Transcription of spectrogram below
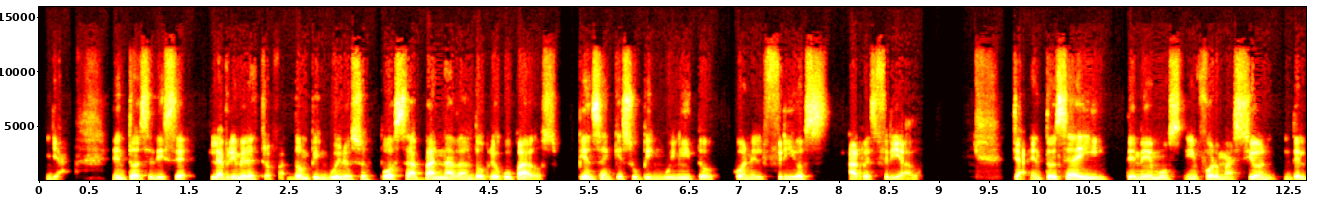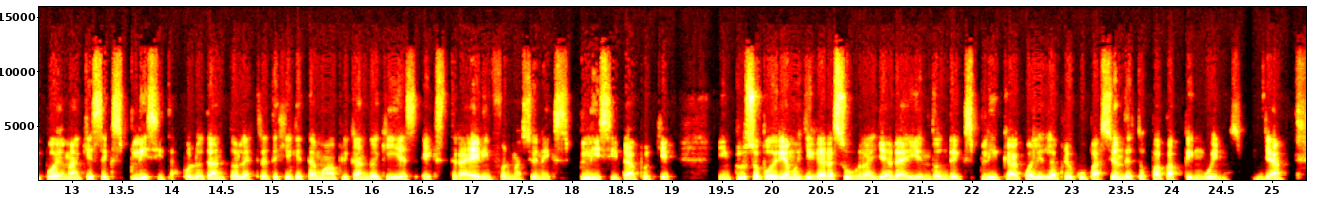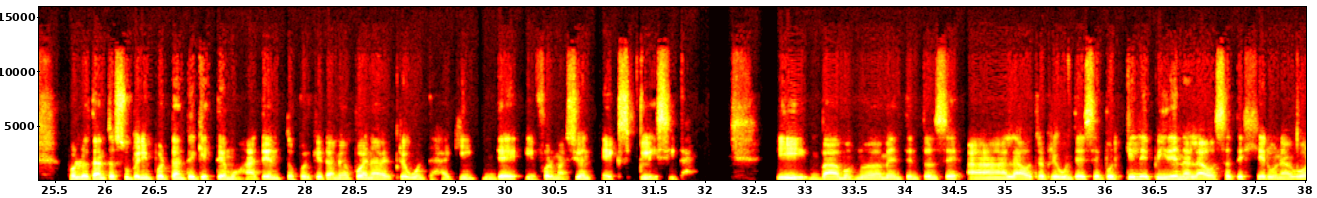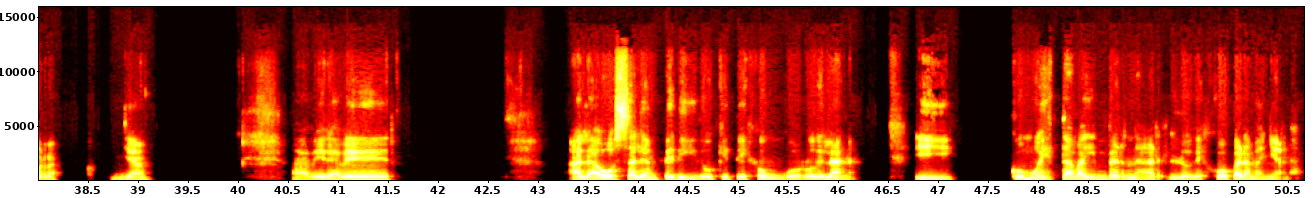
Ya. Entonces dice la primera estrofa. Don Pingüino y su esposa van nadando preocupados. Piensan que su pingüinito con el frío ha resfriado. Ya, entonces ahí tenemos información del poema que es explícita. Por lo tanto, la estrategia que estamos aplicando aquí es extraer información explícita, porque incluso podríamos llegar a subrayar ahí en donde explica cuál es la preocupación de estos papás pingüinos, ¿ya? Por lo tanto, es súper importante que estemos atentos porque también pueden haber preguntas aquí de información explícita. Y vamos nuevamente entonces a la otra pregunta. Dice, ¿por qué le piden a la osa tejer una gorra? ¿Ya? A ver, a ver. A la osa le han pedido que teja un gorro de lana y como esta va a invernar, lo dejó para mañana.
